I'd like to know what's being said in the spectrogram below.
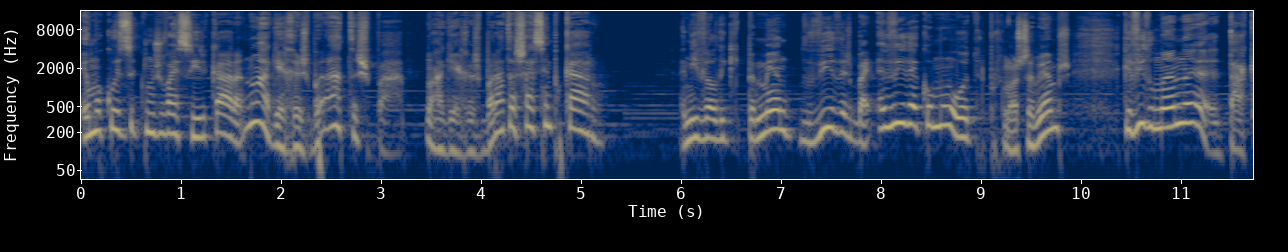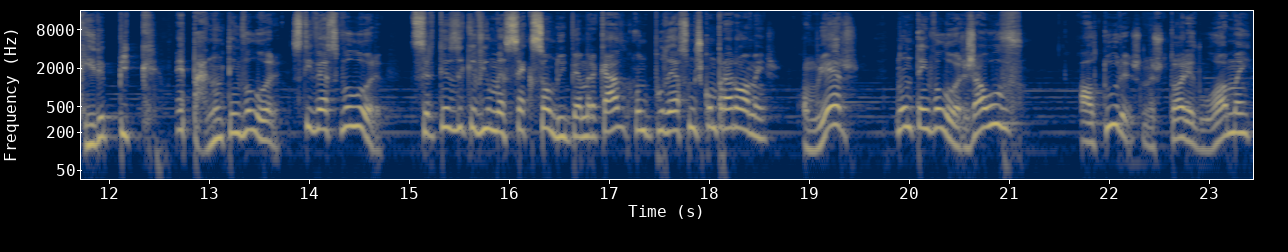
é uma coisa que nos vai sair cara. Não há guerras baratas, pá. Não há guerras baratas, sai sempre caro. A nível de equipamento, de vidas, bem, a vida é como um outro, porque nós sabemos que a vida humana está a cair a pique. É pá, não tem valor. Se tivesse valor, de certeza que havia uma secção do hipermercado onde pudéssemos comprar homens ou mulheres, não tem valor. Já houve alturas na história do homem,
